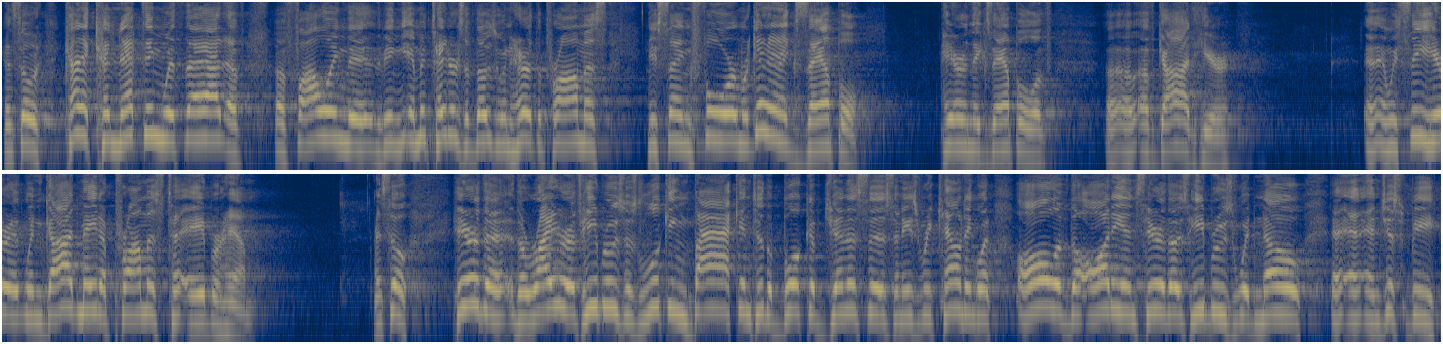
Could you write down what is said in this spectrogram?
And so, kind of connecting with that of, of following the being imitators of those who inherit the promise, he's saying, for, and we're getting an example here in the example of, uh, of God here. And, and we see here when God made a promise to Abraham. And so, here, the, the writer of Hebrews is looking back into the book of Genesis and he's recounting what all of the audience here, those Hebrews, would know and, and just be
